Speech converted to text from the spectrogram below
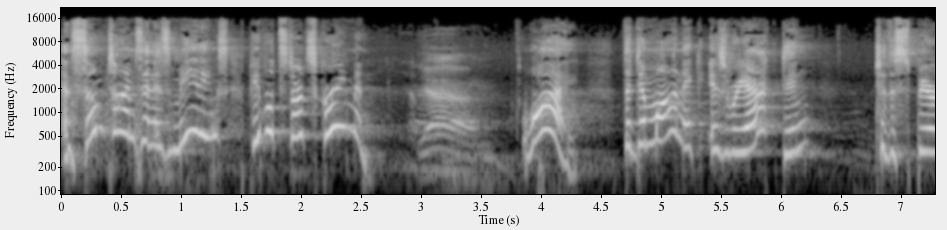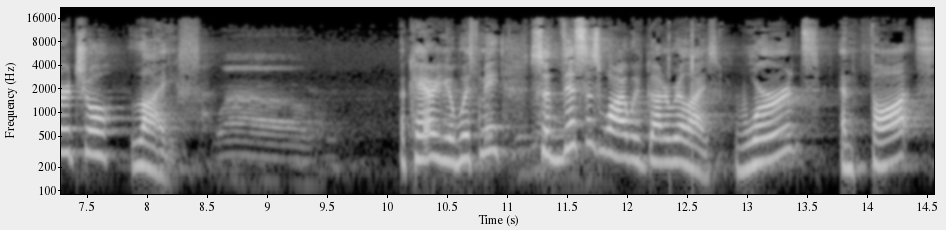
and sometimes in his meetings, people would start screaming. Yeah. Why? The demonic is reacting to the spiritual life. Wow. Okay, are you with me? So this is why we've got to realize words and thoughts,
